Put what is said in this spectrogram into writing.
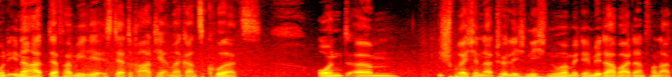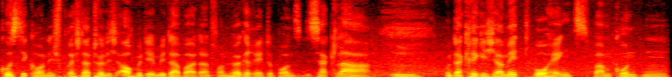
Und innerhalb der Familie ist der Draht ja immer ganz kurz. Und ähm, ich spreche natürlich nicht nur mit den Mitarbeitern von Akustikon, ich spreche natürlich auch mit den Mitarbeitern von Hörgerätebonsen, ist ja klar. Mhm. Und da kriege ich ja mit, wo hängt's beim Kunden,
